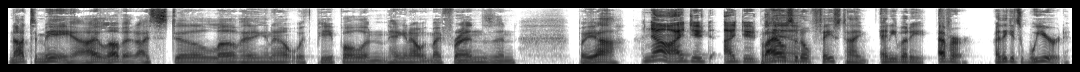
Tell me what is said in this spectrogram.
Not to me. I love it. I still love hanging out with people and hanging out with my friends. And, but yeah. No, I do. I do. But I also don't FaceTime anybody ever. I think it's weird.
